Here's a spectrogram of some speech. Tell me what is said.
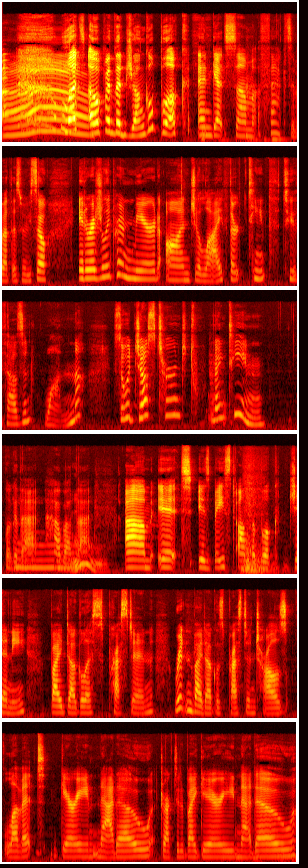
Oh. Let's open the Jungle Book and get some facts about this movie. So, it originally premiered on July 13th, 2001. So, it just turned tw- 19. Look at that. How about that? Um, it is based on the book Jenny by Douglas Preston, written by Douglas Preston, Charles Leavitt, Gary Nadeau, directed by Gary Nadeau.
